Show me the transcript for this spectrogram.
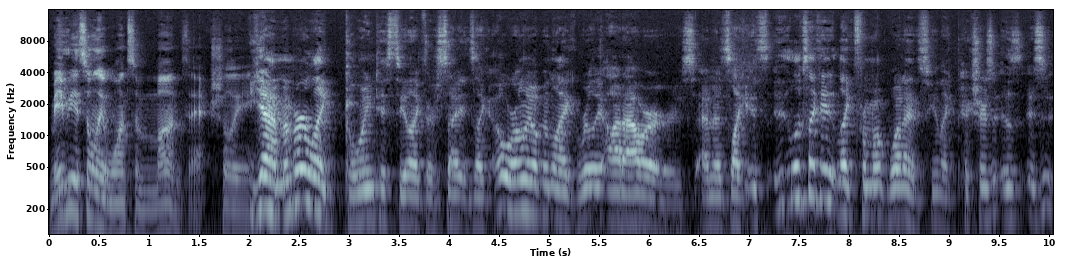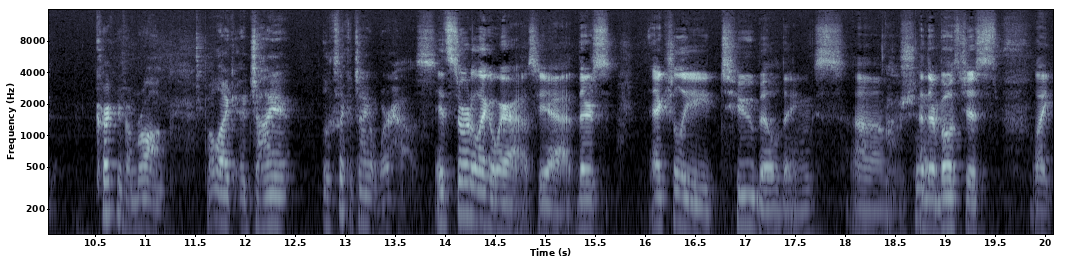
Maybe it's only once a month, actually. Yeah, I remember like going to see like their site. It's like, oh, we're only open like really odd hours, and it's like it's it looks like it like from what I've seen like pictures is is it? Correct me if I'm wrong, but like a giant looks like a giant warehouse. It's sort of like a warehouse, yeah. There's actually two buildings, um, Oh, and they're both just like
